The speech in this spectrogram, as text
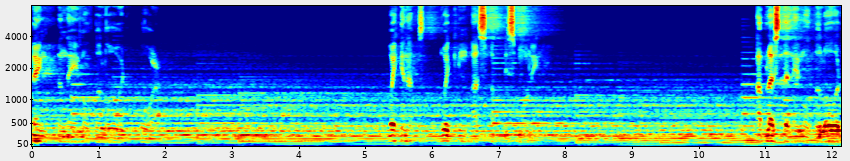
thank the name of waking up, waking us up this morning. I bless the name of the Lord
